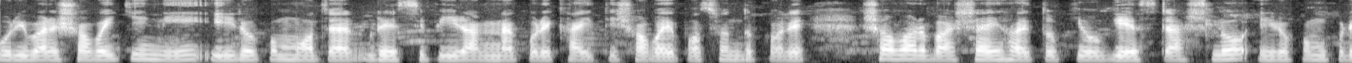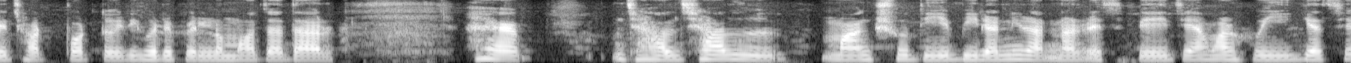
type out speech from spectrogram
পরিবারের সবাইকে নিয়ে এইরকম মজার রেসিপি রান্না করে খাইতে সবাই পছন্দ করে। সবার বাসায় হয়তো কেউ গেস্ট আসলো এরকম করে ঝটপট তৈরি করে ফেলল মজাদার হ্যাঁ ঝাল ঝাল মাংস দিয়ে বিরিয়ানি রান্নার রেসিপি এই যে আমার হয়েই গেছে,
